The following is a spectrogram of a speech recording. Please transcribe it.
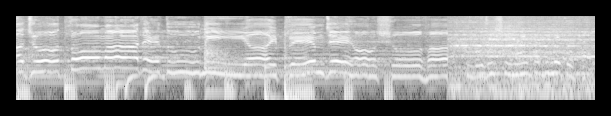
আজও তোমার দুনিয়ায় প্রেম যে অসহায়। বোঝার সময়টা দিলে কোথায়?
